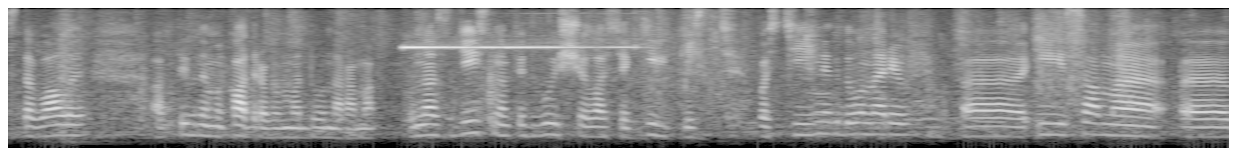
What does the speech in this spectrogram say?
ставали активними кадровими донорами. У нас дійсно підвищилася кількість постійних донорів, е, і саме е,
